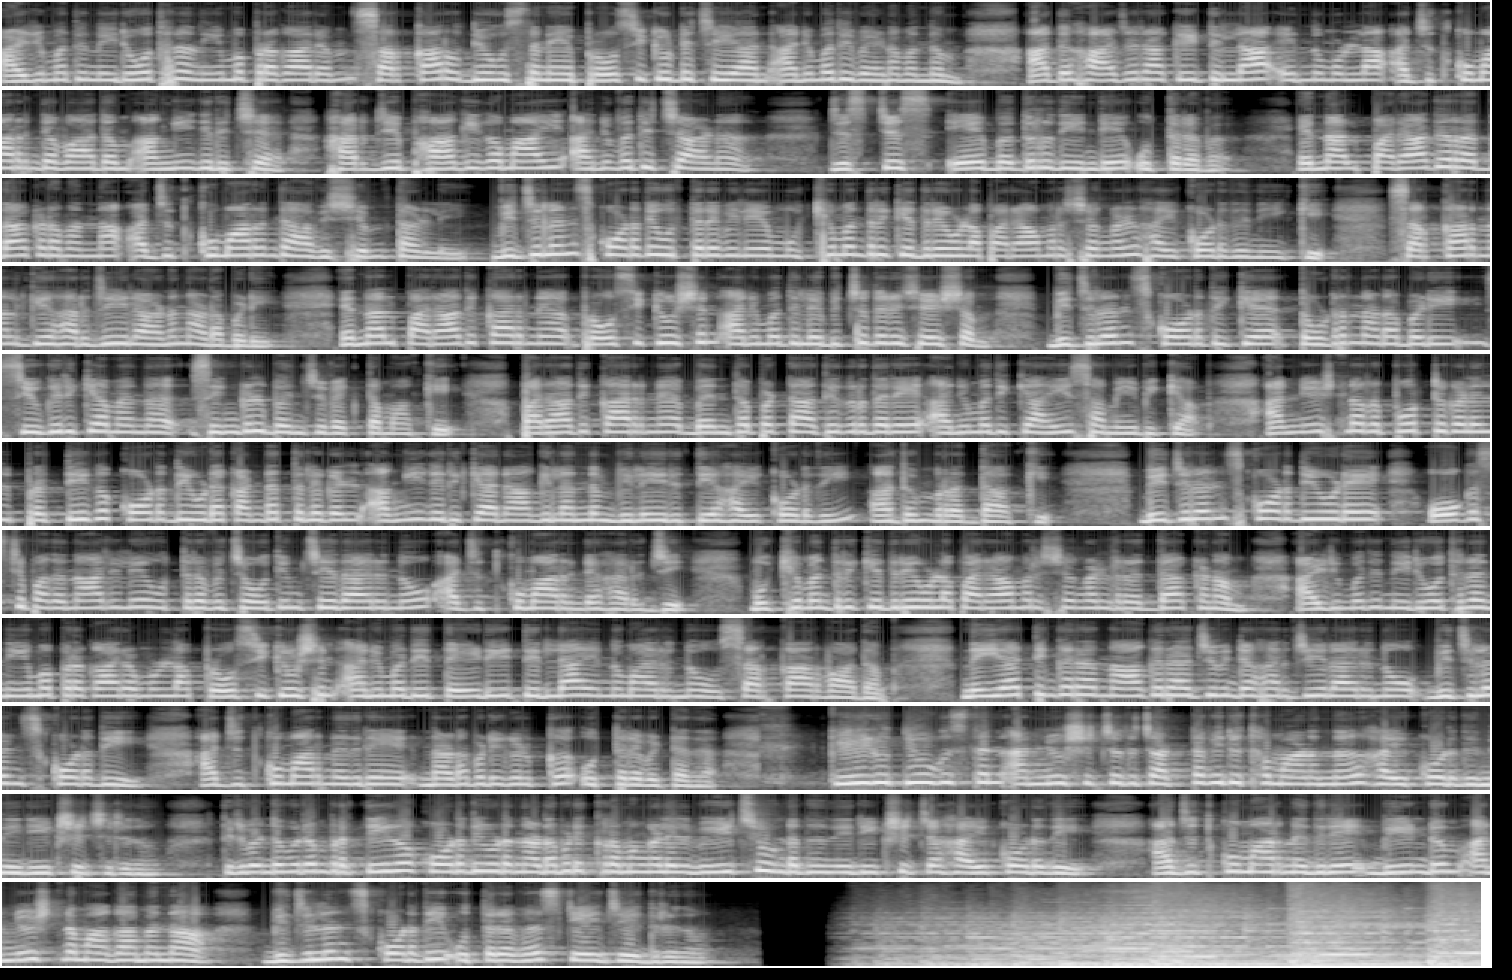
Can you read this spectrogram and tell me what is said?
അഴിമതി നിരോധന നിയമപ്രകാരം സർക്കാർ ഉദ്യോഗസ്ഥനെ പ്രോസിക്യൂട്ട് ചെയ്യാൻ അനുമതി വേണമെന്നും അത് ഹാജരാക്കിയിട്ടില്ല എന്നുമുള്ള അജിത് കുമാറിന്റെ വാദം അംഗീകരിച്ച് ഹർജി ഭാഗികമായി അനുവദിച്ചാണ് ജസ്റ്റിസ് എ ബദറുദ്ദീന്റെ ഉത്തരവ്. എന്നാൽ പരാതി റദ്ദാക്കണമെന്ന അജിത് കുമാറിന്റെ ആവശ്യം തള്ളി. വിജിലൻസ് കോടതി ഉത്തരവിലെ മുഖ്യമന്ത്രിക്കെതിരെയുള്ള പരാമർശങ്ങൾ ഹൈക്കോടതി നീക്കി. സർക്കാർ നൽകിയ ഹർജിയിലാണ് നടപടി. എന്നാൽ പരാതിക്കാരന് പ്രോസിക്യൂഷൻ അനുമതി ലഭിച്ചതിനു ശേഷം വിജിലൻസ് കോടതിക്ക് തുടർ നടപടി സ്വീകരിക്കാമെന്ന് സിംഗിൾ ബെഞ്ച് വ്യക്തമാക്കി. പരാതിക്കാരന് ബന്ധപ്പെട്ട അധികൃതരെ അനുമതിക്കായി സമീപിക്കാം. അന്വേഷണ റിപ്പോർട്ടുകളിൽ പ്രത്യേക കോടതിയുടെ കണ്ടെത്തലുകൾ അംഗീകരിക്കാനാകില്ലെന്നും വിലയിരുത്തിയ ഹൈക്കോടതി അതും റദ്ദാക്കി. വിജിലൻസ് കോടതിയുടെ ഓഗസ്റ്റ് പതിനാലിലെ ഉത്തരവ് ചോദ്യം ചെയ്തായിരുന്നു അജിത് കുമാറിന്റെ ഹർജി. മുഖ്യമന്ത്രിക്കെതിരെയുള്ള പരാമർശങ്ങൾ റദ്ദാക്കണം. അഴിമതി നിരോധന നിയമപ്രകാരമുള്ള പ്രോസിക്യൂഷൻ അനുമതി തേടിയിട്ടില്ല എന്നുമായിരുന്നു സർക്കാർ വാദം. നെയ്യാറ്റിങ്കര നാഗരാജുവിന്റെ ഹർജിയിലായിരുന്നു വിജിലൻസ് കോടതി അജിത് കുമാറിനെതിരെ നടപടികൾക്ക് ഉത്തരവിട്ടത്. കീഴുദ്യോഗസ്ഥൻ അന്വേഷിച്ചത് ചട്ടവിരുദ്ധമാണെന്ന് ഹൈക്കോടതി നിരീക്ഷിച്ചിരുന്നു. തിരുവനന്തപുരം പ്രത്യേക കോടതിയുടെ നടപടിക്രമങ്ങളിൽ വീഴ്ചയുണ്ടെന്ന് നിരീക്ഷിച്ച ഹൈക്കോടതി അജിത് കുമാറിനെതിരെ വീണ്ടും അന്വേഷണമാകാമെന്ന വിജിലൻസ് കോടതി ഉത്തരവ് സ്റ്റേ ചെയ്തിരുന്നു.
